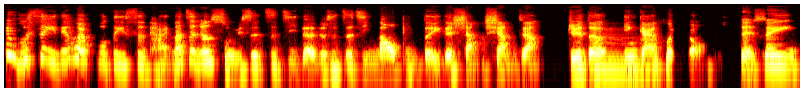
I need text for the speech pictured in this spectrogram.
并不是一定会附第四台，那这就属于是自己的，就是自己脑补的一个想象，这样觉得应该会有。嗯、对，所以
